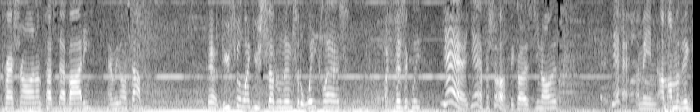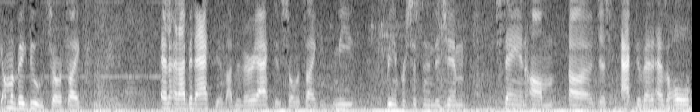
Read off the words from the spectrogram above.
pressure on them, touch that body, and we're gonna stop him. Yeah. Do you feel like you settled into the weight class, like physically? Yeah, yeah, for sure. Because you know, it's yeah. I mean, I'm, I'm a big, I'm a big dude, so it's like, and and I've been active. I've been very active, so it's like me being persistent in the gym, staying um uh just active as a whole.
